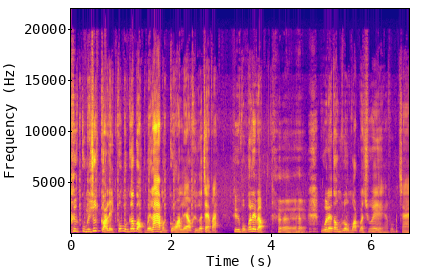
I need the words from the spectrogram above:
คือกูมีชุดก่อเหล็กพวกมึงก็บอกเวลามังกรแล้วคือเข้าใจปะคือผมก็เลยแบบกูเลยต้องลงมอดมาช่วยครับผมใช่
